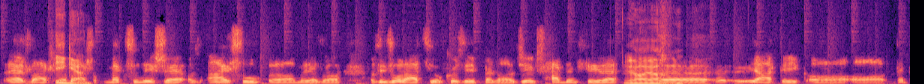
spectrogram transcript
elzárások megszűnése, az ISO, ami az, a, az izoláció középen a James Harden féle Ja, ja. játék, a, a, tehát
